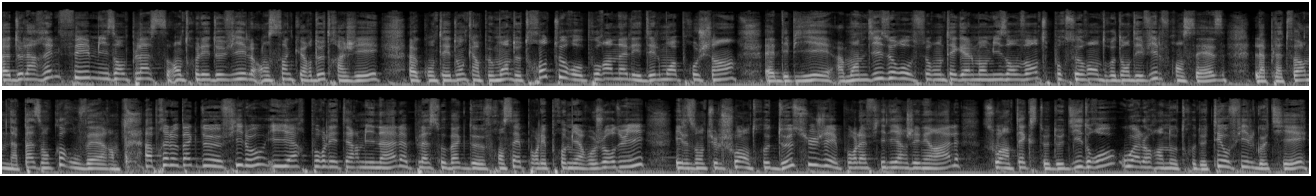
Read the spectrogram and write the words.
de la Renfe mise en place entre les deux villes en 5 heures de trajet. Comptez donc un peu moins de 30 euros pour un aller dès le mois prochain. Des billets à moins de 10 euros seront également mises en vente pour se rendre dans des villes françaises. La plateforme n'a pas encore ouvert. Après le bac de philo hier pour les terminales, place au bac de français pour les premières aujourd'hui. Ils ont eu le choix entre deux sujets pour la filière générale, soit un texte de Diderot ou alors un autre de Théophile Gautier.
